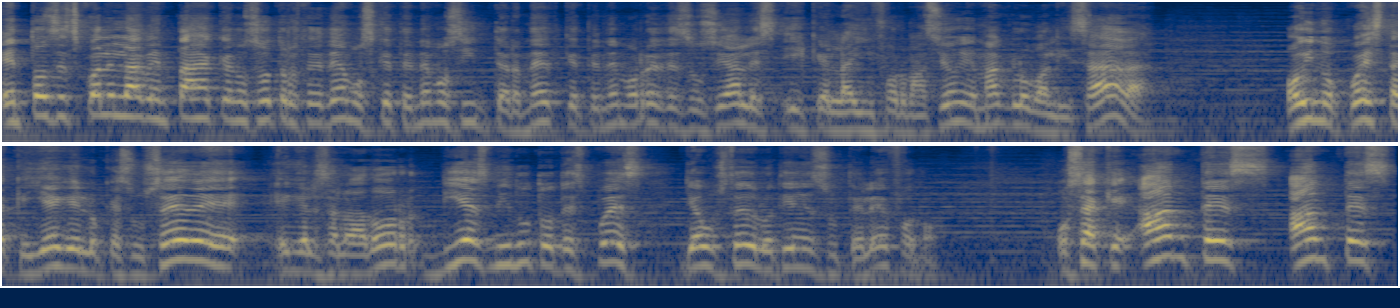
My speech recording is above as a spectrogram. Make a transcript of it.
Entonces, ¿cuál es la ventaja que nosotros tenemos? Que tenemos internet, que tenemos redes sociales y que la información es más globalizada. Hoy no cuesta que llegue lo que sucede en El Salvador 10 minutos después, ya usted lo tiene en su teléfono. O sea que antes, antes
